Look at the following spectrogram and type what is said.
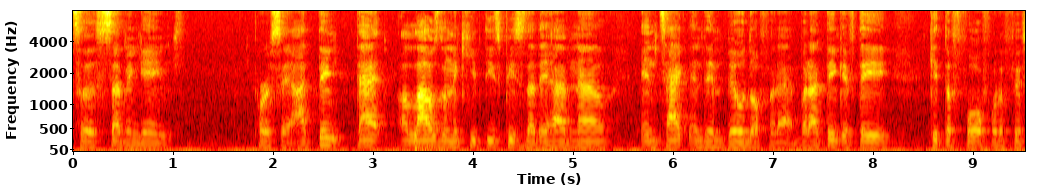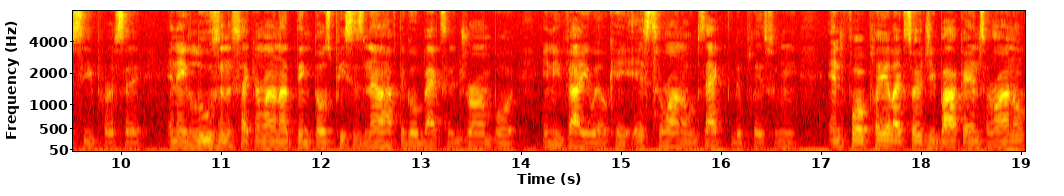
to seven games per se, I think that allows them to keep these pieces that they have now intact and then build off of that. But I think if they get the fourth or the fifth seed per se, and they lose in the second round, I think those pieces now have to go back to the drawing board and evaluate. Okay, is Toronto exactly the place for me? And for a player like Serge Ibaka in Toronto,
